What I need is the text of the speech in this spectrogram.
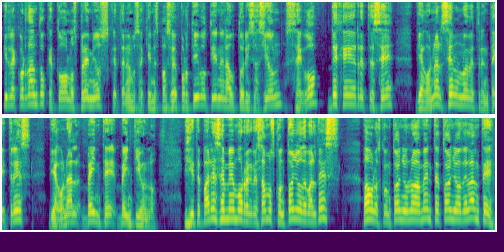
y recordando que todos los premios que tenemos aquí en Espacio Deportivo tienen autorización SEGO DGRTC diagonal 0933 diagonal 2021. Y si te parece, Memo, regresamos con Toño de Valdés. Vámonos con Toño nuevamente. Toño, adelante.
